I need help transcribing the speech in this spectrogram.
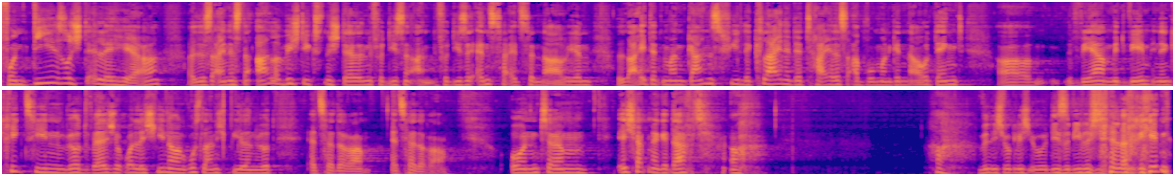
von dieser Stelle her, also das ist eines der allerwichtigsten Stellen für diese, für diese Endzeit-Szenarien, leitet man ganz viele kleine Details ab, wo man genau denkt, äh, wer mit wem in den Krieg ziehen wird, welche Rolle China und Russland spielen wird, etc. etc. Und ähm, ich habe mir gedacht, oh, will ich wirklich über diese Bibelstelle reden?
